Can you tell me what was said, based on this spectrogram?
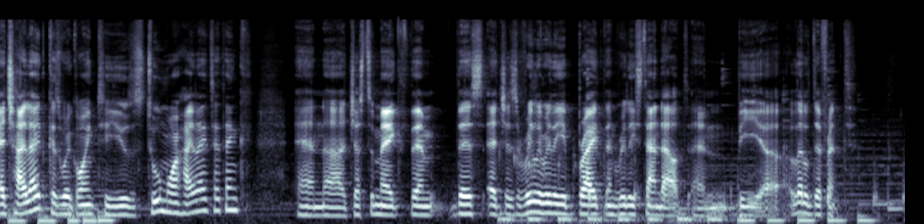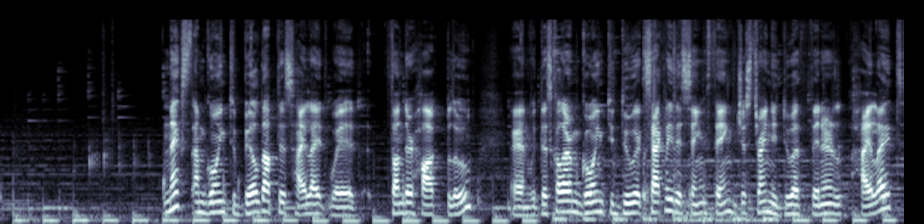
edge highlight because we're going to use two more highlights I think and uh, just to make them this edges really really bright and really stand out and be uh, a little different. Next I'm going to build up this highlight with Thunderhawk Blue and with this color I'm going to do exactly the same thing, just trying to do a thinner highlight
